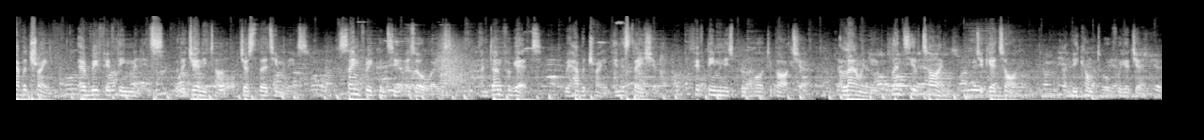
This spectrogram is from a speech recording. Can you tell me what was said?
Have a train every 15 minutes with a journey time of just 30 minutes. Same frequency as always. And don't forget, we have a train in the station 15 minutes before departure, allowing you plenty of time to get on and be comfortable for your journey.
